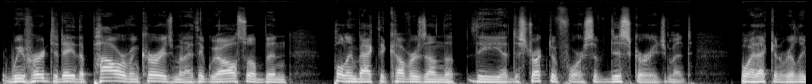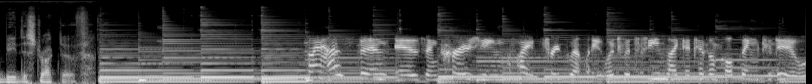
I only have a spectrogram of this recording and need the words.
We've heard today the power of encouragement. I think we also been pulling back the covers on the the uh, destructive force of discouragement. Boy, that can really be destructive. Husband is encouraging quite frequently, which would seem like a typical thing to do.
